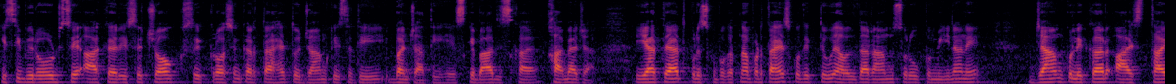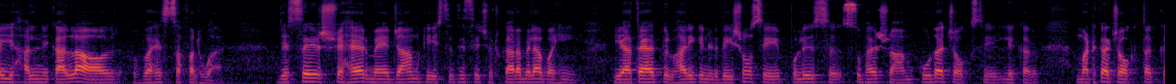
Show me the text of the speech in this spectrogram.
किसी भी रोड से आकर इस चौक से क्रॉसिंग करता है तो जाम की स्थिति बन जाती है। इसके बाद इसका खामियाजा यातायात पुलिस को भुगतना पड़ता है। इसको देखते हुए हवलदार राम स्वरूप मीना ने जाम को लेकर अस्थायी हल निकाला और वह सफल हुआ, जिससे शहर में जाम की स्थिति से छुटकारा मिला। वहीं यातायात प्रभारी के निर्देशों से पुलिस सुबह शाम कोडा चौक से लेकर मटका चौक तक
